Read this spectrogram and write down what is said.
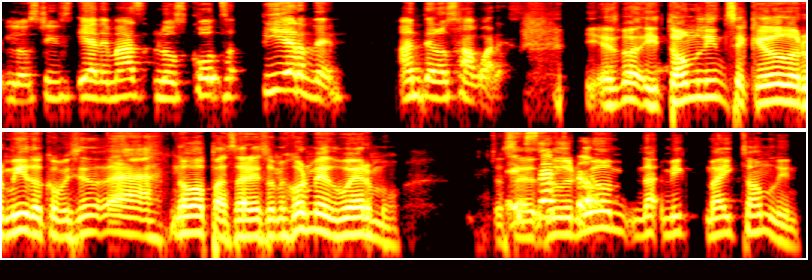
los Chiefs y además los Colts pierden ante los Jaguares. Y, y Tomlin se quedó dormido, como diciendo, ah, no va a pasar eso, mejor me duermo. Entonces, se durmió Mike Tomlin.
